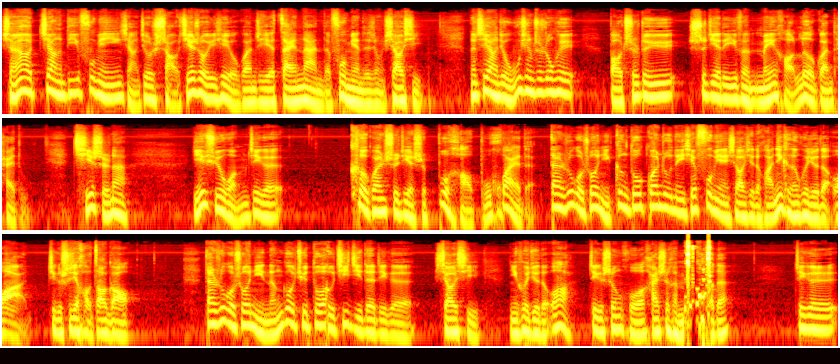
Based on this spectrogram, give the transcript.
想要降低负面影响，就是少接受一些有关这些灾难的负面的这种消息，那这样就无形之中会保持对于世界的一份美好乐观态度。其实呢，也许我们这个。客观世界是不好不坏的，但如果说你更多关注那些负面消息的话，你可能会觉得哇，这个世界好糟糕。但如果说你能够去多积极的这个消息，你会觉得哇，这个生活还是很美好的，这个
